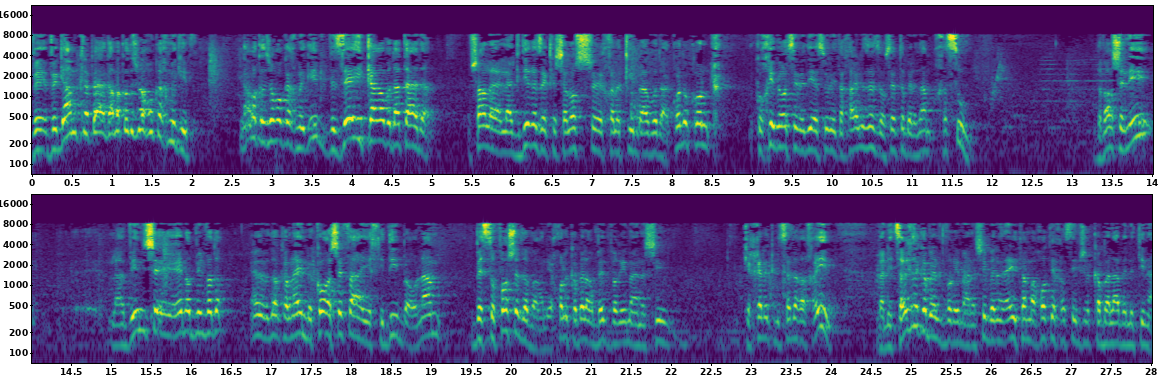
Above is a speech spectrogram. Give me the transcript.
ו, וגם כלפי, גם הקדוש ברוך הוא כך מגיב. גם הקדוש ברוך הוא כך מגיב, וזה עיקר עבודת האדם. אפשר לה- להגדיר את זה כשלוש אה, חלקים בעבודה. קודם כל, כוחי ועוצם ידי עשו לי את החי לזה, זה עושה את הבן אדם חסום. דבר שני, אה, להבין שאין עוד מלבדו. אין עוד מלבדו, הכוונה היא מקור השפע היחידי בעולם, בסופו של דבר. אני יכול לקבל הרבה דברים מאנשים כחלק מסדר החיים, ואני צריך לקבל דברים מאנשים ולנהל איתם מערכות יחסים של קבלה ונתינה.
